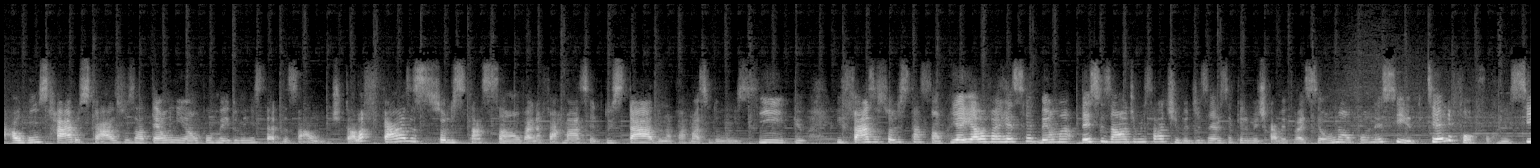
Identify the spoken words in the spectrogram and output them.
alguns raros casos, até a União por meio do Ministério da Saúde. Então, ela faz essa solicitação, vai na farmácia do Estado, na farmácia do município e faz a solicitação. E aí ela vai receber uma decisão administrativa dizendo se aquele medicamento vai ser ou não fornecido. Se ele for fornecido,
